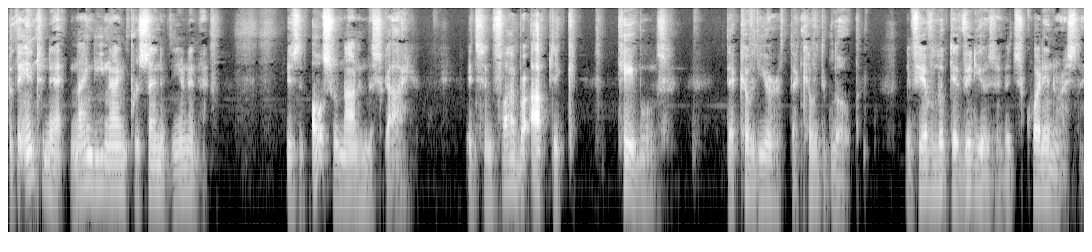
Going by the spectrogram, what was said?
But the internet, 99% of the internet, is also not in the sky. It's in fiber optic cables that cover the earth, that cover the globe. If you ever looked at videos of it, it's quite interesting.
